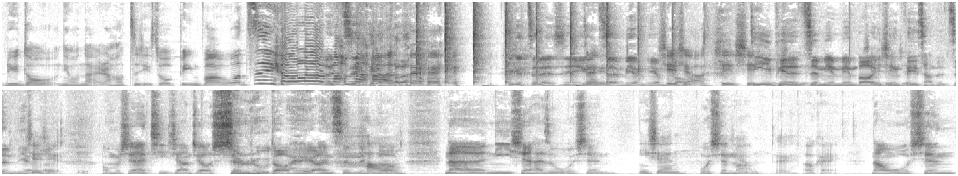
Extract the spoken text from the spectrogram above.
绿豆牛奶，然后自己做冰棒。我自由了，妈妈。对，这个真的是一个正面面包。谢谢啊，谢谢。第一篇的正面面包已经非常的正面了。我们现在即将就要深入到黑暗森林了。那你先还是我先？你先。我先吗？对。OK，那我先。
